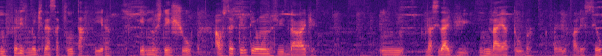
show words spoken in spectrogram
infelizmente nessa quinta-feira ele nos deixou aos 71 anos de idade em, na cidade de Indaiatuba, quando ele faleceu.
